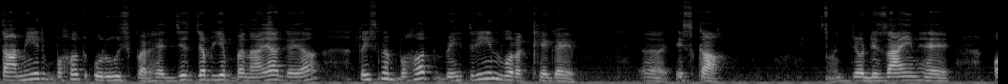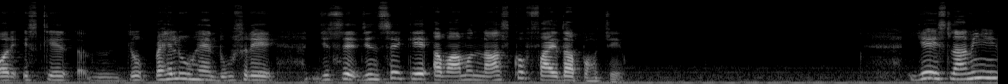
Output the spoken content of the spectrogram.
تعمیر بہت عروج پر ہے۔ جس جب یہ بنایا گیا تو اس میں بہت بہترین وہ رکھے گئے اس کا جو ڈیزائن ہے اور اس کے، جو پہلو ہیں دوسرے، جس سے، جن سے کہ عوام الناس کو فائدہ پہنچے۔ یہ اسلامی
